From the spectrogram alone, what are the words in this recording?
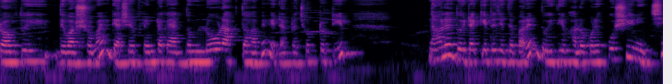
টক দই দেওয়ার সময় গ্যাসের ফ্লেমটাকে একদম লো রাখতে হবে, এটা একটা ছোট্ট টিপ। নাহলে দইটা কেটে যেতে পারে। দই দিয়ে ভালো করে কষিয়ে নিচ্ছি।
